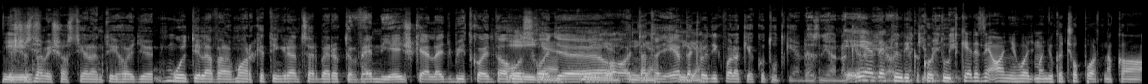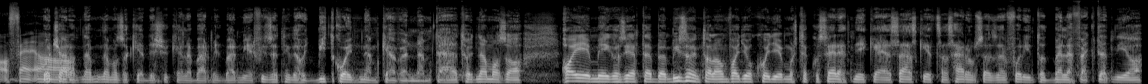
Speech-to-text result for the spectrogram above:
És, és ez nem is azt jelenti, hogy multilevel marketing rendszerben rögtön vennie is kell egy bitcoint ahhoz, igen, hogy, igen, tehát, igen, hogy érdeklődik igen. valaki, akkor tud kérdezni annak Érdeklődik, ellenére, akkor tud kérdezni, annyi, hogy mondjuk a csoportnak a... a, fen, a... Bocsánat, nem, nem az a kérdés, hogy kell-e bármit bármiért fizetni, de hogy bitcoint nem kell vennem. Tehát, hogy nem az a, ha én még azért ebben bizonytalan vagyok, hogy én most akkor szeretnék el 100, 200, 300 ezer forintot belefektetni a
